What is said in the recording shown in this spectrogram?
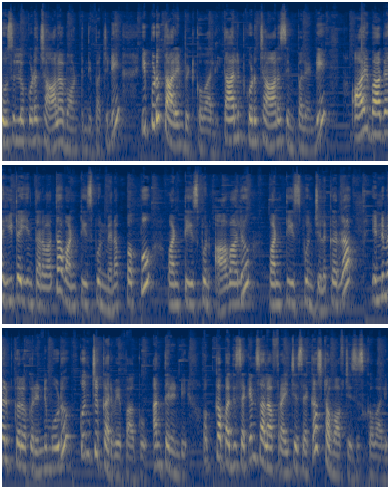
దోశల్లో కూడా చాలా బాగుంటుంది పచ్చడి. ఇప్పుడు తాలింపు పెట్టుకోవాలి. తాలింపు కూడా చాలా సింపుల్ అండి. ఆయిల్ బాగా హీట్ అయిన తర్వాత వన్ టీ స్పూన్ మినప్పప్పు వన్ టీ స్పూన్ ఆవాలు వన్ టీ స్పూన్ జీలకర్ర ఎండుమిరపకాయలు ఒక రెండు మూడు కొంచెం కరివేపాకు. అంతేనండి. ఒక్క పది సెకండ్స్ అలా ఫ్రై చేశాక స్టవ్ ఆఫ్ చేసేసుకోవాలి.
